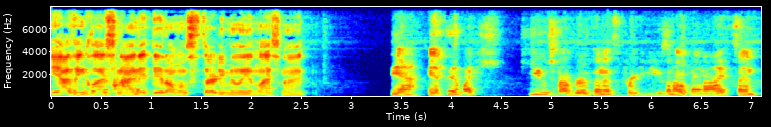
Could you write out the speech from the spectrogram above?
yeah. I think last night it did almost 30 million. Last night. yeah, it did like huge numbers in its previews and opening nights, and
